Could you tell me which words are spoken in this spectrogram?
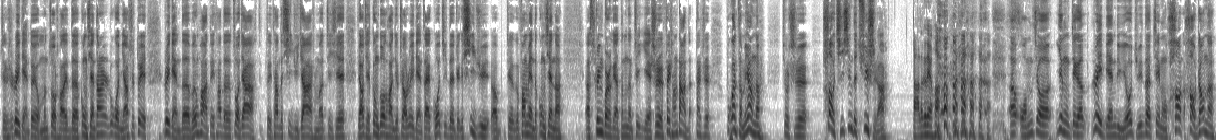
这个是瑞典对我们做出来的贡献。当然，如果你要是对瑞典的文化、对他的作家啊、对他的戏剧家啊什么这些了解更多的话，你就知道瑞典在国际的这个戏剧呃这个方面的贡献呢，呃 Strindberg 啊等等，这也是非常大的。但是不管怎么样呢，就是好奇心的驱使啊，打了个电话，呃，我们就应这个瑞典旅游局的这种号号召呢。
